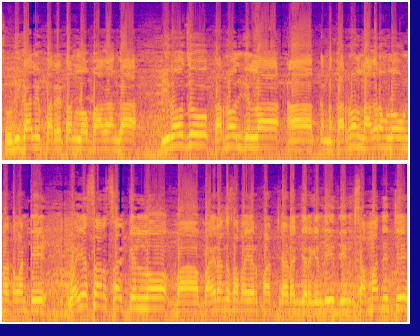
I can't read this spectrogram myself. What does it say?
సుడిగాలి పర్యటనలో భాగంగా ఈరోజు కర్నూలు జిల్లా కర్నూలు నగరంలో ఉన్నటువంటి వైఎస్ఆర్ సర్కిల్లో బ- బహిరంగ సభ ఏర్పాటు చేయడం జరిగింది. దీనికి సంబంధించి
